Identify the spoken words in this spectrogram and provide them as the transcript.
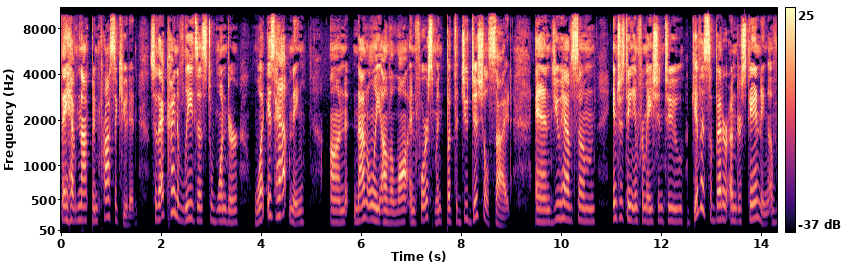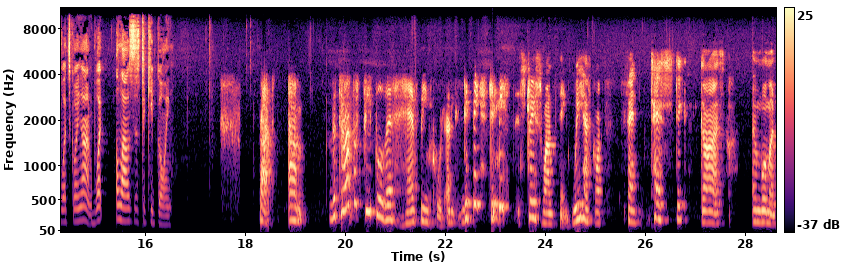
they have not been prosecuted. So that kind of leads us to wonder what is happening on not only on the law enforcement but the judicial side. And you have some interesting information to give us a better understanding of what's going on what allows us to keep going. Right. Um, the type of people that have been caught uh, let me let me stress one thing. We have got fantastic guys and women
